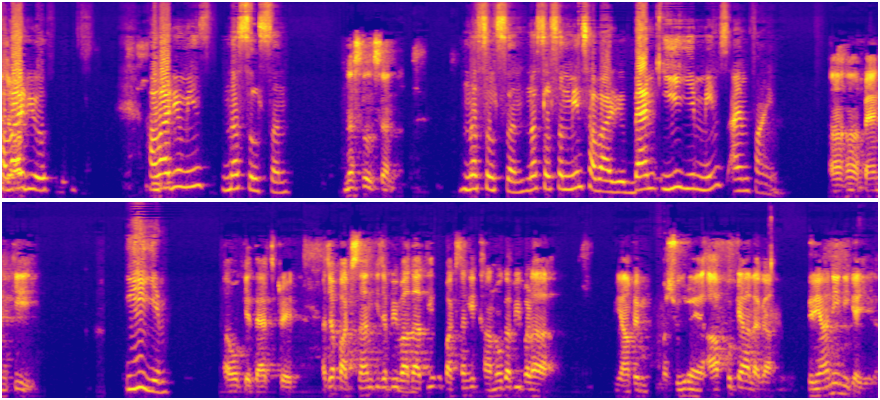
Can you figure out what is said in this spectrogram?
how are you how are you means नस्ल सन। सन मींस हाउ आर यू बैन ई ये मींस आई एम फाइन हाँ हाँ बैन की ई ये ओके दैट्स ग्रेट अच्छा पाकिस्तान की जब भी बात आती है तो पाकिस्तान के खानों का भी बड़ा यहाँ पे मशहूर है। आपको क्या लगा? बिरयानी नहीं कहिएगा।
